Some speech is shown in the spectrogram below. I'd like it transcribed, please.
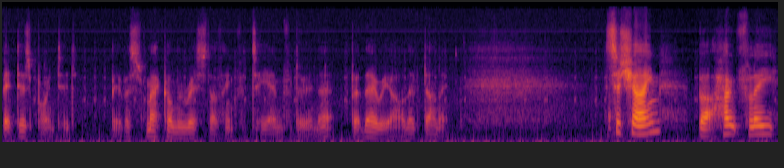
Bit disappointed. Bit of a smack on the wrist, I think, for TM for doing that. But there we are. They've done it. It's a shame, but hopefully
